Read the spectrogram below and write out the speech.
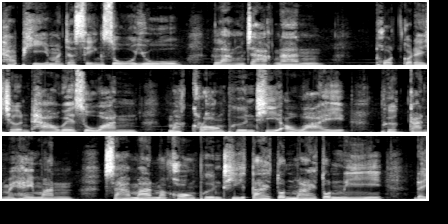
ถ้าผีมันจะสิงสู่อยู่ หลังจากนั้น ทศก็ได้เชิญท้าวเวสสุวรรณมาครองพื้นที่เอาไว้ เพื่อกันไม่ให้มันสามารถมาครองพื้นที่ใต้ต้นไม้ต้นนี้ได้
